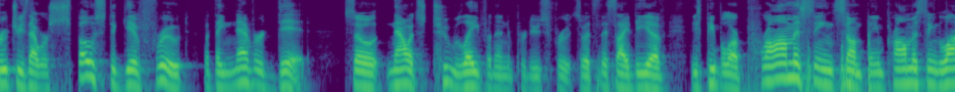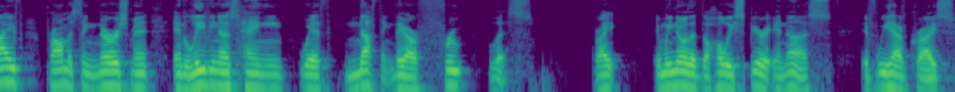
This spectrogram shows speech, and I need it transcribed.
fruit trees that were supposed to give fruit, but they never did. So now it's too late for them to produce fruit. So it's this idea of these people are promising something, promising life, promising nourishment, and leaving us hanging with nothing. They are fruitless, right? And we know that the Holy Spirit in us, if we have Christ,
